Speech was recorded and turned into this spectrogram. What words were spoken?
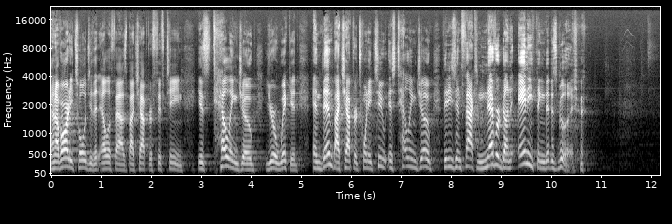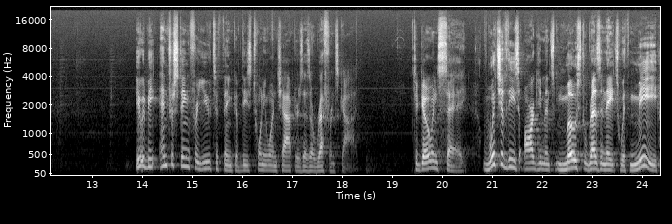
And I've already told you that Eliphaz, by chapter 15, is telling Job, You're wicked. And then by chapter 22, is telling Job that he's in fact never done anything that is good. it would be interesting for you to think of these 21 chapters as a reference guide, to go and say, which of these arguments most resonates with me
